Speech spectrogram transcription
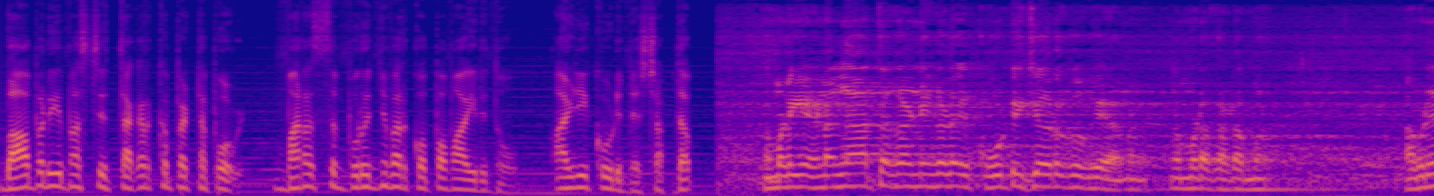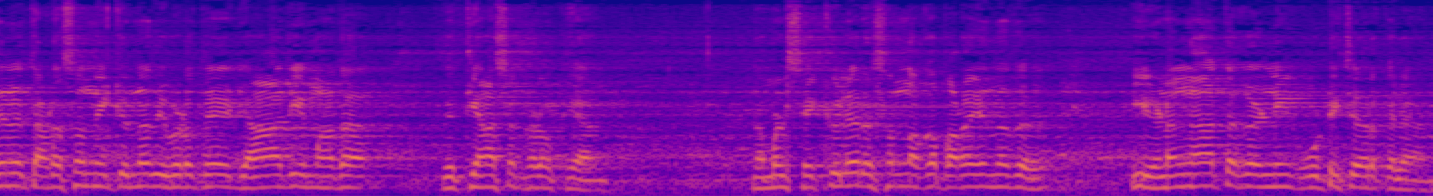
ബാബറി മസ്ജിദ് തകർക്കപ്പെട്ടപ്പോൾ മനസ്സ് മുറിഞ്ഞവർക്കൊപ്പമായിരുന്നു അഴീക്കോടിന്റെ ശബ്ദം. നമ്മൾ ഈ ഇണങ്ങാത്ത കണ്ണികളെ കൂട്ടിച്ചേർക്കുകയാണ് നമ്മുടെ കടമ. അവിടെ തടസ്സം നിൽക്കുന്നത് ഇവിടുത്തെ ജാതി മത വ്യത്യാസങ്ങളൊക്കെയാണ്. നമ്മൾ സെക്യുലറിസം എന്നൊക്കെ പറയുന്നത് ഈ ഇണങ്ങാത്ത കണ്ണി കൂട്ടിച്ചേർക്കലാണ്.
